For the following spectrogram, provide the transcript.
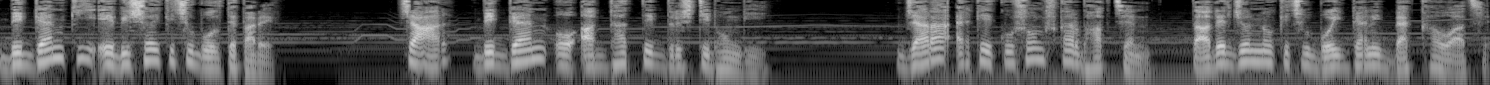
বিজ্ঞান কি এ বিষয়ে কিছু বলতে পারে? চার, বিজ্ঞান ও আধ্যাত্মিক দৃষ্টিভঙ্গি। যারা একে কুসংস্কার ভাবছেন তাদের জন্য কিছু বৈজ্ঞানিক ব্যাখ্যাও আছে।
